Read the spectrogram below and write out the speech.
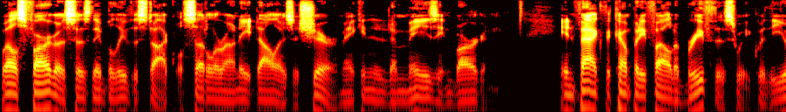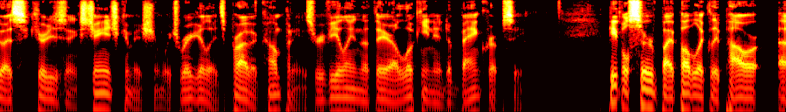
Wells Fargo says they believe the stock will settle around $8 a share, making it an amazing bargain. In fact, the company filed a brief this week with the U.S. Securities and Exchange Commission, which regulates private companies, revealing that they are looking into bankruptcy. People served by publicly power, uh,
